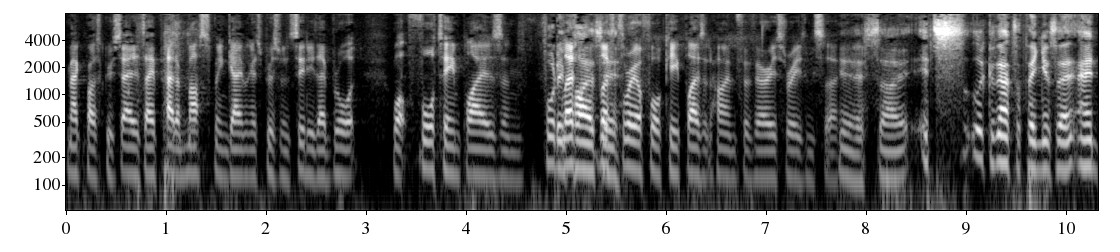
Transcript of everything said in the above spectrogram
Magpies Crusaders. They had a must-win game against Brisbane City. They brought what 14 players and 14 left, players, left yeah. three or four key players at home for various reasons. So Yeah, so it's look, and that's the thing is, that, and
